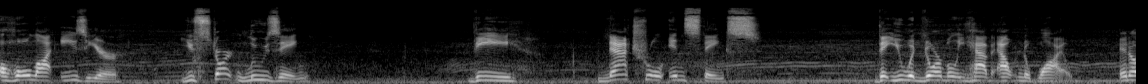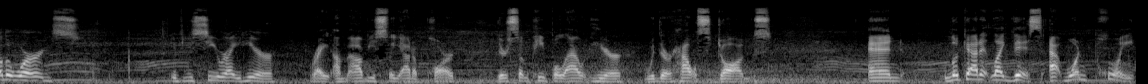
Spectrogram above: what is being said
a whole lot easier, you start losing the natural instincts that you would normally have out in the wild. In other words, if you see right here, right, I'm obviously at a park. There's some people out here with their house dogs. And look at it like this. At one point,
